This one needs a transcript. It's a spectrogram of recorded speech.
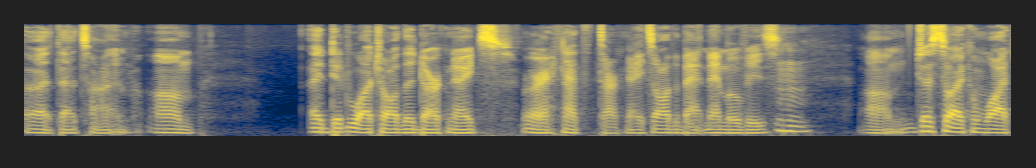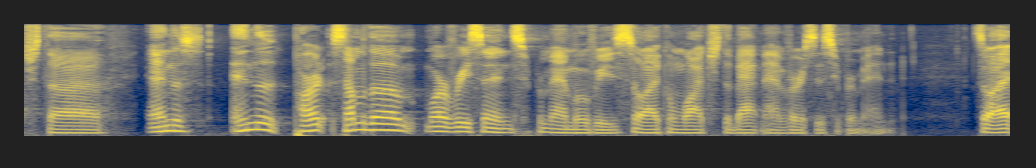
uh, at that time. Um, I did watch all the Dark Knights, or not the Dark Knights, all the Batman movies, Mm-hmm. um, just so I can watch the and this in the part some of the more recent Superman movies, so I can watch the Batman versus Superman. So I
